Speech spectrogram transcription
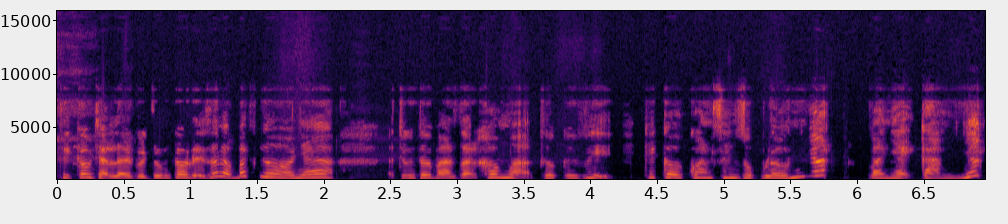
thì câu trả lời của chúng tôi lại rất là bất ngờ nha. Chúng tôi bảo dạ không ạ thưa quý vị cái cơ quan sinh dục lớn nhất và nhạy cảm nhất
